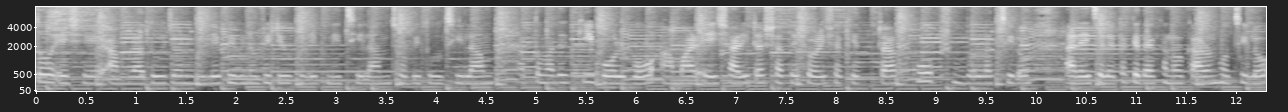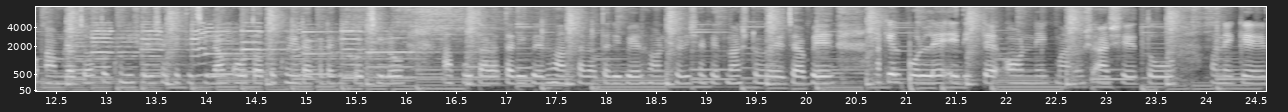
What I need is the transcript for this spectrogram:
তো এসে আমরা দুইজন মিলে বিভিন্ন ভিডিও ক্লিপ নিচ্ছিলাম, ছবি তুলছিলাম। তোমাদের কি বলব, আমার এই শাড়িটার সাথে সরিষা ক্ষেতটা খুব সুন্দর লাগছিল। আর এই ছেলেটাকে দেখানোর কারণ হচ্ছিল, আমরা যতক্ষণই সরিষা খেতে ছিলাম, ও ততক্ষণই ডাকাডাকি করছিল। আপু, তাড়াতাড়ি বের হন, তাড়াতাড়ি বের হন, সরিষা ক্ষেত নষ্ট হয়ে যাবে। আকেল পড়লে এদিকটায় অনেক মানুষ আসে। তো অনেকের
